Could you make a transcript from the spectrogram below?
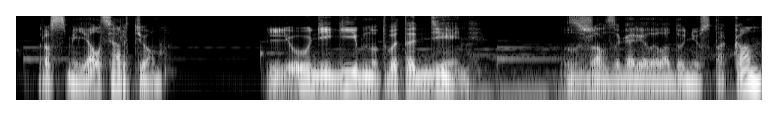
– рассмеялся Артём. «Люди гибнут в этот день», – сжав загорелой ладонью стакан,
